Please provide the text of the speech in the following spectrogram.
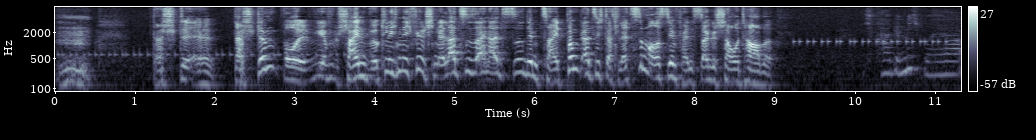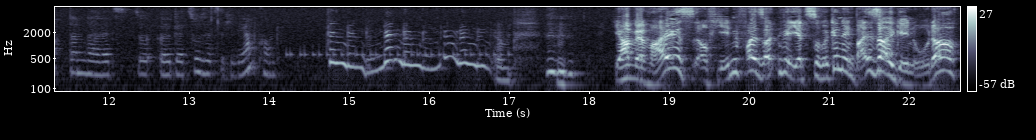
Hm, das, sti äh, das stimmt wohl. Wir scheinen wirklich nicht viel schneller zu sein als zu dem Zeitpunkt, als ich das letzte Mal aus dem Fenster geschaut habe. Ich frage mich, woher dann der letzte, äh, der zusätzliche Lärm kommt. Ding, ding, ding, ding, ding, ding, ding, ding. Ja, wer weiß. Auf jeden Fall sollten wir jetzt zurück in den Ballsaal gehen, oder?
